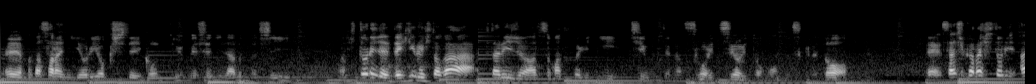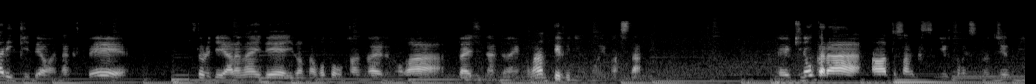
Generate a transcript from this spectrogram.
えーまたさらにより良くしていこうっていう目線になるんだし、まあ一人でできる人が二人以上集まった時にチームっていうのはすごい強いと思うんですけれど、え最初から一人ありきではなくて、一人でやらないでいろんなことを考えるのが大事なんじゃないかなっていうふうに思いました。えー昨日からアートサンクスギフトフェスの準備、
